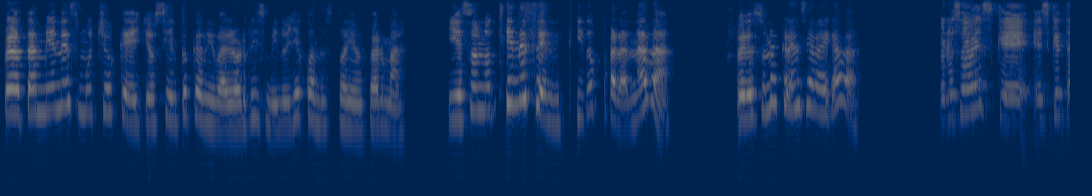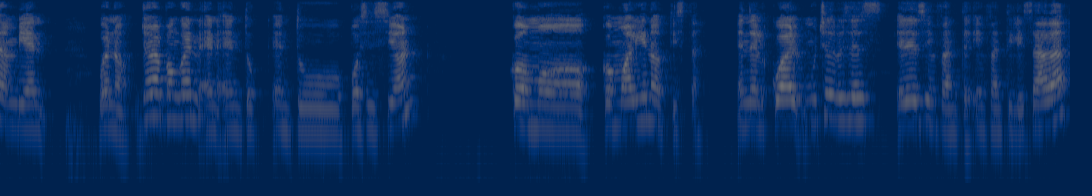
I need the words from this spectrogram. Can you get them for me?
Pero también es mucho que yo siento que mi valor disminuye cuando estoy enferma. Y eso no tiene sentido para nada. Pero es una creencia arraigada. Pero sabes que es que también, bueno, yo me pongo en, tu, posición como, como alguien autista, en el cual muchas veces eres infantilizada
